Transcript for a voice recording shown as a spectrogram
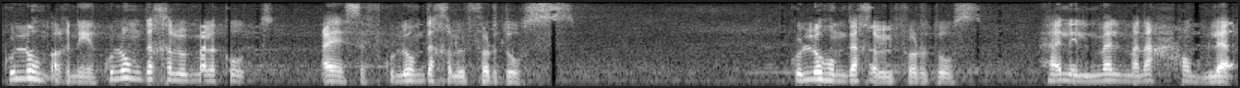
كلهم أغنياء كلهم دخلوا الملكوت. آسف كلهم دخلوا الفردوس. كلهم دخلوا الفردوس. هل المال منحهم؟ لا.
